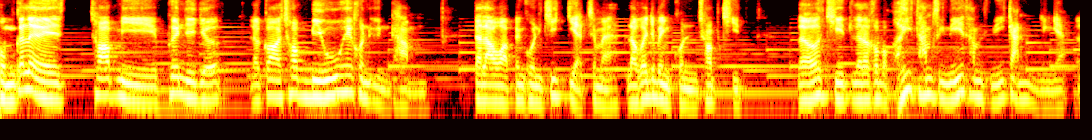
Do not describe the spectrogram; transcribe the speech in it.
ผมก็เลยชอบมีเพื่อนเยอะๆแล้วก็ชอบบิ้วให้คนอื่นทำแต่เราอะเป็นคนขี้เกียจใช่ไหมเราก็จะเป็นคนชอบคิด แล้วก็คิดแล้วเราก็บอกเฮ้ยทำสิ่งนี้ทำสิ่งนี้กันอย่างเงี้ยเอ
